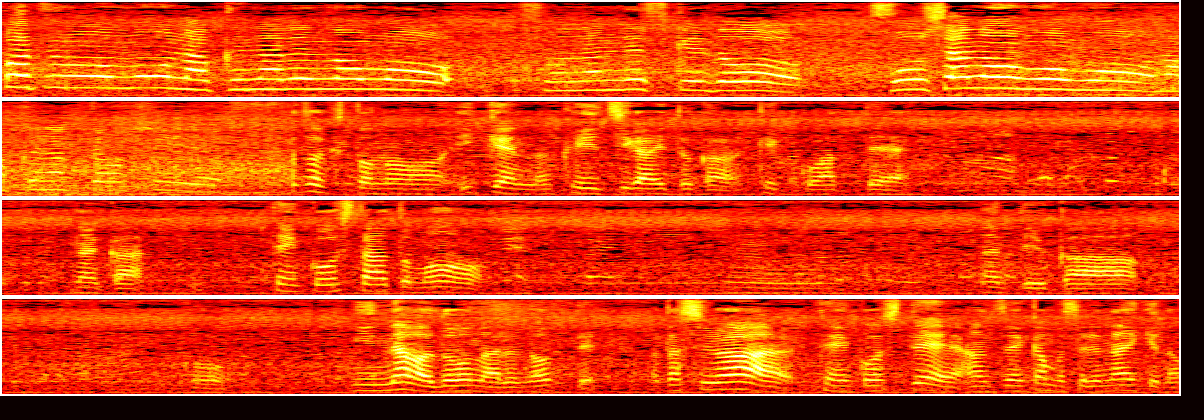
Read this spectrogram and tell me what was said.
発ももうなくなるのもそうなんですけど放射能ももうなくなってほしいです。家族との意見の食い違いとか結構あってなんか転校した後もなんていうかこうみんなはどうなるのって私は転校して安全かもしれないけど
